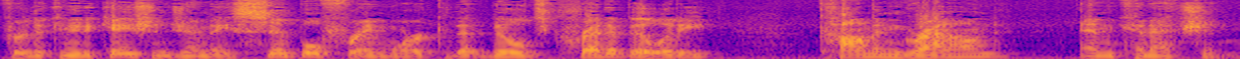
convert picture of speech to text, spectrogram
for the communication gym, a simple framework that builds credibility, common ground, and connection.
